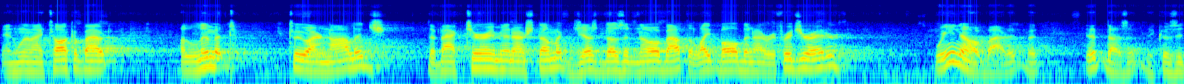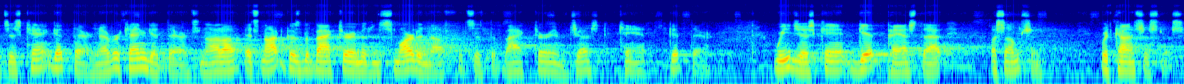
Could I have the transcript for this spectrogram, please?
And when I talk about a limit to our knowledge, the bacterium in our stomach just doesn't know about the light bulb in our refrigerator. We know about it, but it doesn't because it just can't get there, never can get there. It's not, a, it's not because the bacterium isn't smart enough, it's that the bacterium just can't get there. We just can't get past that assumption with consciousness.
